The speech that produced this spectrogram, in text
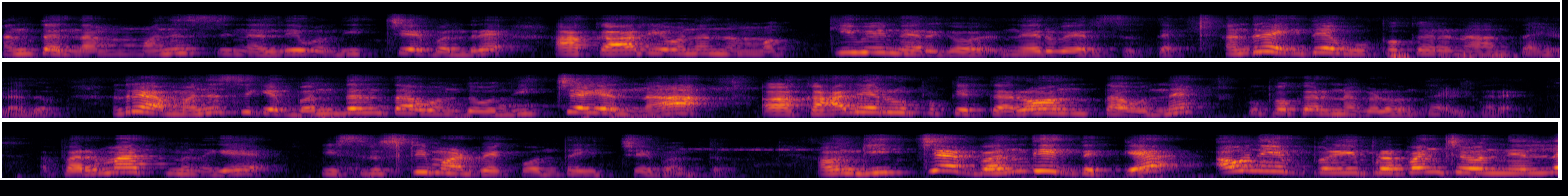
ಅಂತ ನಮ್ಮ ಮನಸ್ಸಿನಲ್ಲಿ ಒಂದು ಇಚ್ಛೆ ಬಂದ್ರೆ ಆ ಕಾರ್ಯವನ್ನ ನಮ್ಮ ಕಿವಿ ನೆರವೇರಿಸುತ್ತೆ. ಅಂದ್ರೆ ಇದೇ ಉಪಕರಣ ಅಂತ ಹೇಳೋದು. ಅಂದ್ರೆ ಆ ಮನಸ್ಸಿಗೆ ಬಂದಂತ ಒಂದು ಒಂದು ಇಚ್ಛೆಯನ್ನು ಆ ಕಾರ್ಯರೂಪಕ್ಕೆ ತರೋ ಅಂಥವನ್ನೇ ಉಪಕರಣಗಳು ಅಂತ ಹೇಳ್ತಾರೆ. ಪರಮಾತ್ಮನಿಗೆ ಈ ಸೃಷ್ಟಿ ಮಾಡಬೇಕು ಅಂತ ಇಚ್ಛೆ ಬಂತು. ಅವನಿಗೆ ಇಚ್ಛೆ ಬಂದಿದ್ದಕ್ಕೆ ಅವನು ಈ ಪ್ರಪಂಚವನ್ನೆಲ್ಲ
